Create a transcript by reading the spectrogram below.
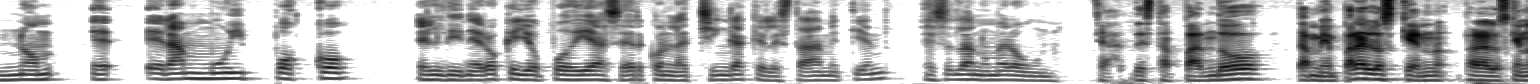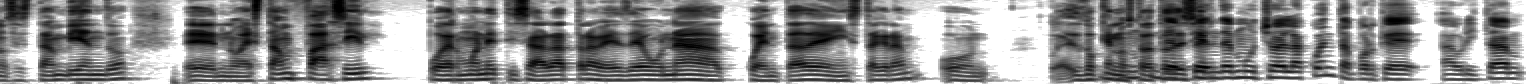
no, e, era muy poco el dinero que yo podía hacer con la chinga que le estaba metiendo. Esa es la número uno ya, destapando también para los que, para los que nos están viendo, eh, no es tan fácil poder monetizar a través de una cuenta de Instagram o es lo que nos trata de decir. Depende mucho de la cuenta, porque ahorita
